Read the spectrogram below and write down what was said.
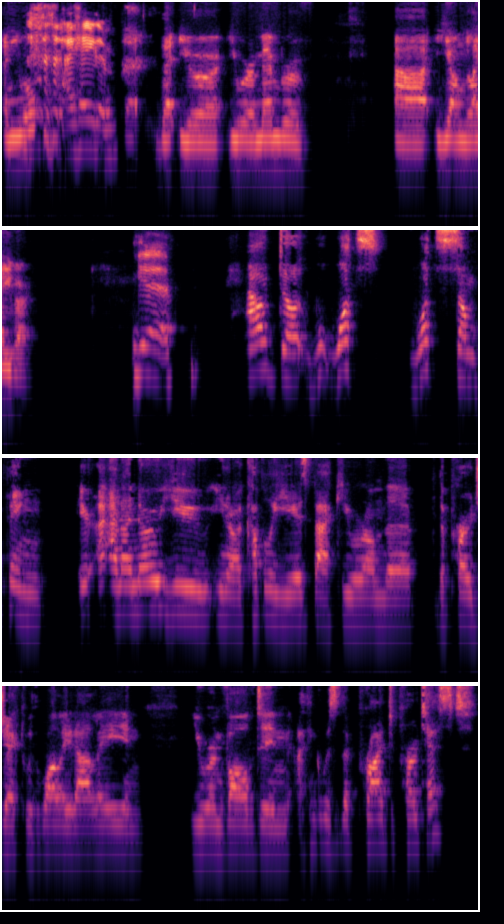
and you also I hate him that, you're you were a member of uh, Young Labour. Yeah. How do what's what's something? And I know you you know a couple of years back you were on the the project with Waleed Aly, and you were involved in I think it was the Pride to Protest.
